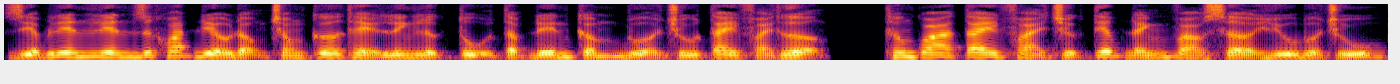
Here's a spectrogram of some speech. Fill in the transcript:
Diệp Liên Liên dứt khoát điều động trong cơ thể linh lực tụ tập đến cầm đùa chú tay phải thượng, thông qua tay phải trực tiếp đánh vào sở hữu đùa chú.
